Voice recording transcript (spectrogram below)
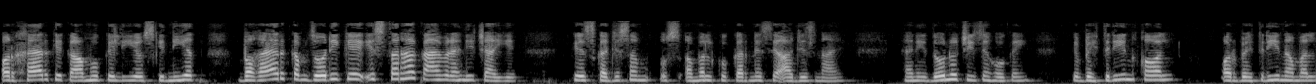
اور خیر کے کاموں کے لیے اس کی نیت بغیر کمزوری کے اس طرح کائم رہنی چاہیے کہ اس کا جسم اس عمل کو کرنے سے آجز نہ آئے۔ یعنی دونوں چیزیں ہو گئی کہ بہترین قول اور بہترین عمل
